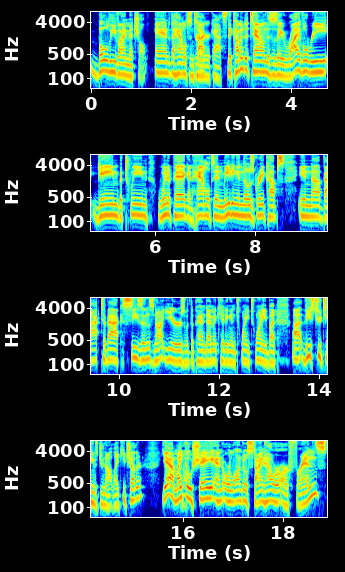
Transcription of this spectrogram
Bo Levi Mitchell and the Hamilton Tiger Cats. They come into town. This is a rivalry game between Winnipeg and Hamilton, meeting in those Grey Cups in back to back seasons, not years, with the pandemic hitting in 2020. But uh, these two teams do not like each other. Yeah, Mike no. O'Shea and Orlando Steinauer are friends.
